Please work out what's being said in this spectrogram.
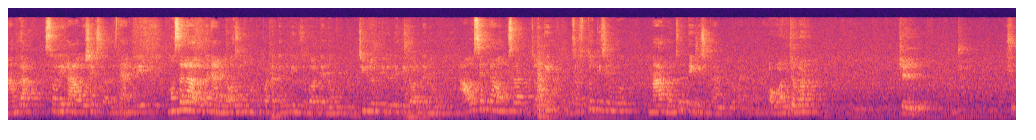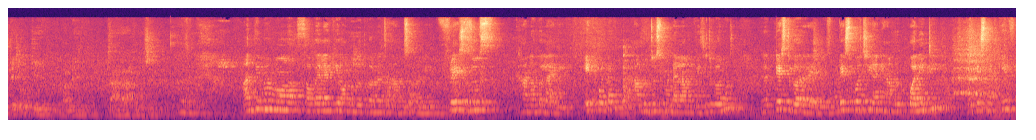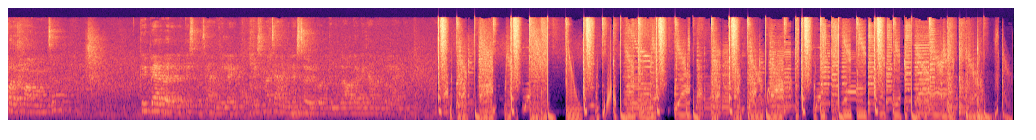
हाम्रा शरीरलाई आवश्यक छ जस्तै हामीले मसलाहरू पनि हामीले अजिनोमोटो पटक्कै पनि युज गर्दैनौँ चिल्लो पिरो त्यति गर्दैनौँ। आवश्यकता अनुसार जति जस्तो किसिमको माग हुन्छ त्यही किसिमको हामी प्रोभाइड गर्छौँ। अब अन्त्यमा केही छुटेको केही भन्ने राख्नुहुन्छ हजुर। अन्तिममा म सबैलाई के अनुरोध गर्न चाहन्छु भने फ्रेस जुस खानको लागि एकपटक हाम्रो जुस मण्डलामा भिजिट गर्नुहोस् र टेस्ट गरेर हेर्नुहोस्। त्यसपछि अनि हाम्रो क्वालिटी र त्यसमा के फरक पाउनुहुन्छ कृपया गरेर त्यसको चाहिँ हामीलाई त्यसमा चाहिँ हामीलाई सहयोग गरिदिनु होला अगाडि लागि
